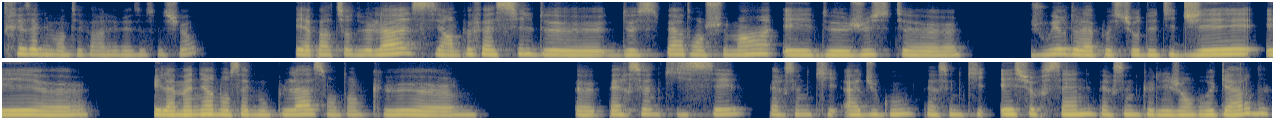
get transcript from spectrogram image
très alimenté par les réseaux sociaux. Et à partir de là, c'est un peu facile de de se perdre en chemin et de juste, heu, jouir de la posture de DJ et heu et la manière dont ça nous place en tant que, hem, heu, personne qui sait, personne qui a du goût, personne qui est sur scène, personne que les gens regardent.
